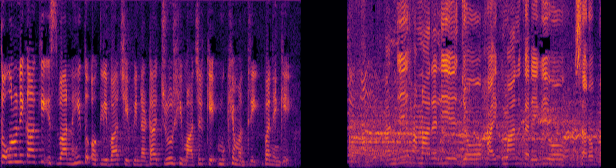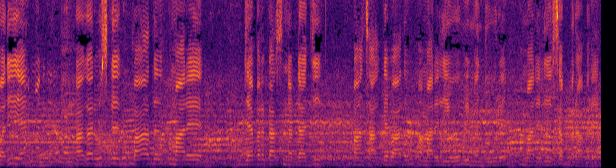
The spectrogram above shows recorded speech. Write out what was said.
तो उन्होंने कहा कि इस बार नहीं तो अगली बार जेपी नड्डा ज़रूर हिमाचल के मुख्यमंत्री बनेंगे। जी, हमारे लिए जो हाईकमान करेगी वो सर्वोपरि है। अगर उसके बाद हमारे जयप्रकाश नड्डा जी पाँच साल के बाद हमारे लिए वो भी मंजूर है। हमारे लिए सब बराबर है।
